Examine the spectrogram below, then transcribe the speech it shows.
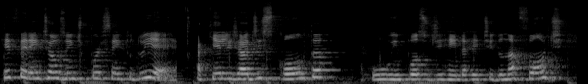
referente aos 20% do IR. Aqui ele já desconta o imposto de renda retido na fonte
